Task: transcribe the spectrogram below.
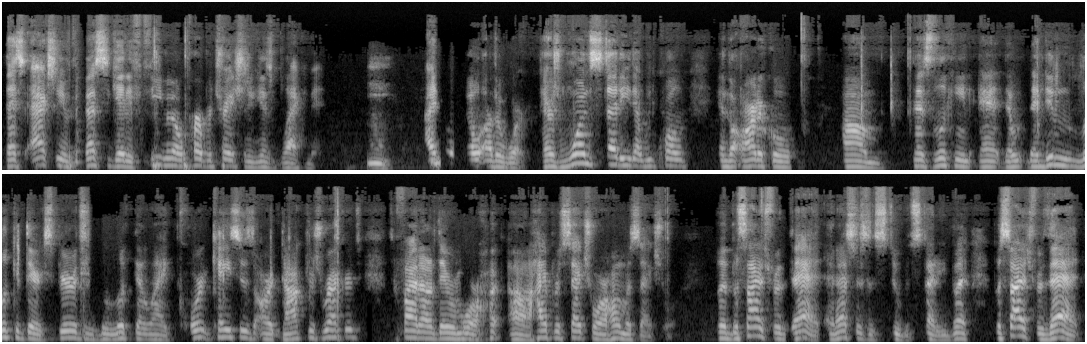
that's actually investigated female perpetration against black men. Mm. I know no other work. There's one study that we quote in the article um, that's looking at that, didn't look at their experiences, but looked at like court cases or doctors' records to find out if they were more uh, hypersexual or homosexual. But besides for that, and that's just a stupid study. But besides for that,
